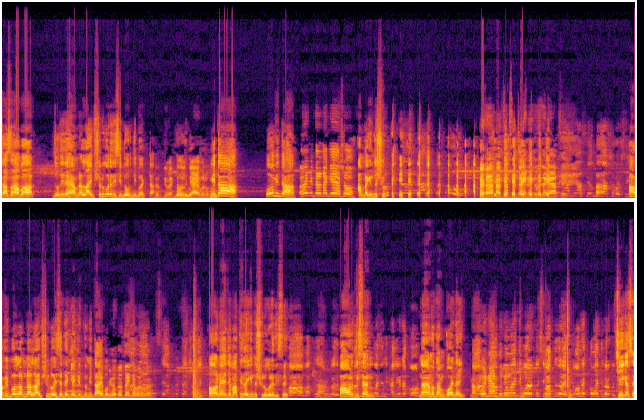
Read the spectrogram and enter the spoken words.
চাচা আবার যদি দেখে আমরা লাইভ শুরু করে দিছি দৌড় দিব একটা। দৌড় দিব। মিতা! ও মিতা! ওই মিত্রটাকে আসো। আমরা কিন্তু শুরু আমি বললাম না লাইভ শুরু হয়েছে দেখলে কিন্তু মিতা আয় বলব। কিন্তু শুরু করে দিছে। হ্যাঁ, পাওয়ার দিছেন? না এখনও দাম কয় নাই। নাম কই না আন্তরি ঠিক আছে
